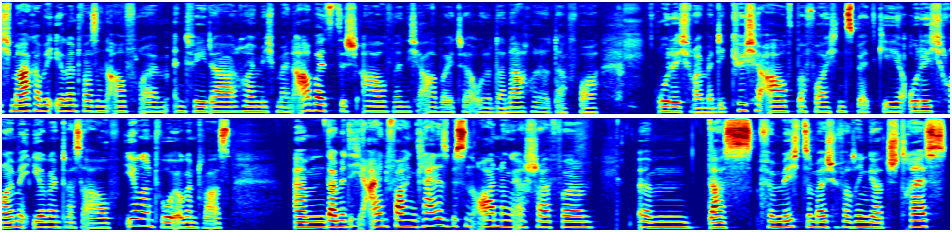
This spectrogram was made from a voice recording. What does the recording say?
Ich mag aber irgendwas in Aufräumen. Entweder räume ich meinen Arbeitstisch auf, wenn ich arbeite, oder danach oder davor. Oder ich räume die Küche auf, bevor ich ins Bett gehe. Oder ich räume irgendwas auf, irgendwo irgendwas, ähm, damit ich einfach ein kleines bisschen Ordnung erschaffe, ähm, das für mich zum Beispiel verringert Stress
